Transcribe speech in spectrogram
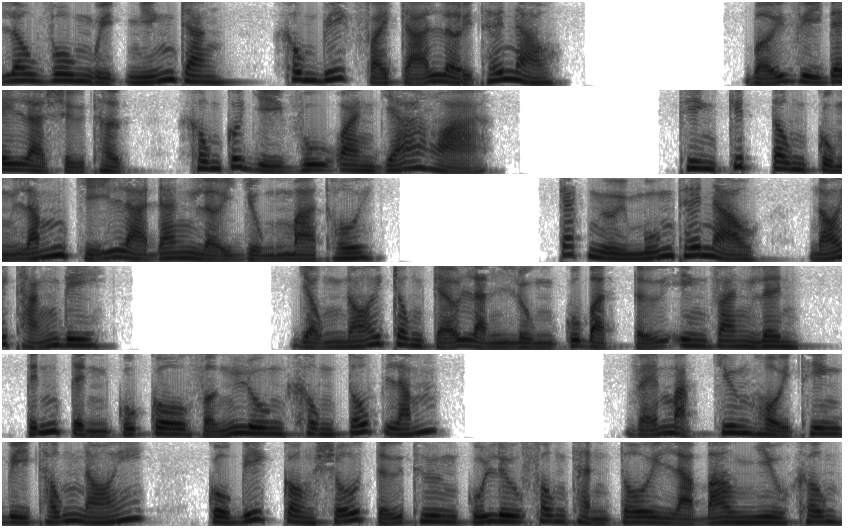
Lâu Vô Nguyệt nghiến răng, không biết phải trả lời thế nào. Bởi vì đây là sự thật, không có gì vu oan giá họa. Thiên kích tông cùng lắm chỉ là đang lợi dụng mà thôi. Các người muốn thế nào, nói thẳng đi. Giọng nói trong trẻo lạnh lùng của Bạch Tử Yên vang lên, tính tình của cô vẫn luôn không tốt lắm. Vẻ mặt chương hồi thiên bi thống nói, cô biết con số tử thương của Lưu Phong Thành tôi là bao nhiêu không?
